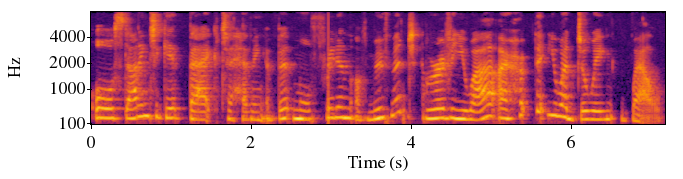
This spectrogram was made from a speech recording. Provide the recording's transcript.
or starting to get back to having a bit more freedom of movement, wherever you are, I hope that you are doing well.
